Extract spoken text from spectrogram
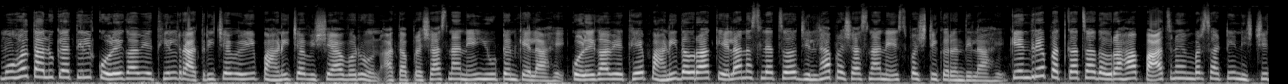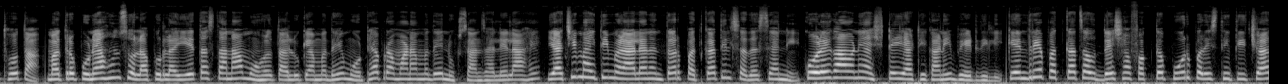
मोहोळ तालुक्यातील कोळेगाव येथील रात्रीच्या वेळी पाहणीच्या विषयावरून आता प्रशासनाने युटर्न केला आहे. कोळेगाव येथे पाहणी दौरा केला नसल्याचं जिल्हा प्रशासनाने स्पष्टीकरण दिलं आहे. केंद्रीय पथकाचा दौरा हा पाच नोव्हेंबरसाठी निश्चित होता. मात्र पुण्याहून सोलापूरला येत असताना मोहोळ तालुक्यामध्ये मोठ्या प्रमाणामध्ये नुकसान झालेलं आहे. याची माहिती मिळाल्यानंतर पथकातील सदस्यांनी कोळेगाव आणि अष्टे या ठिकाणी भेट दिली. केंद्रीय पथकाचा उद्देश हा फक्त पूर परिस्थितीच्या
